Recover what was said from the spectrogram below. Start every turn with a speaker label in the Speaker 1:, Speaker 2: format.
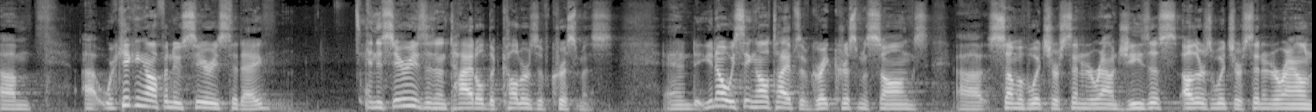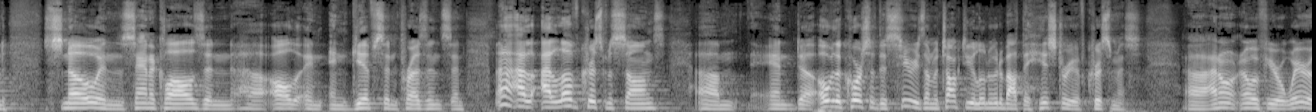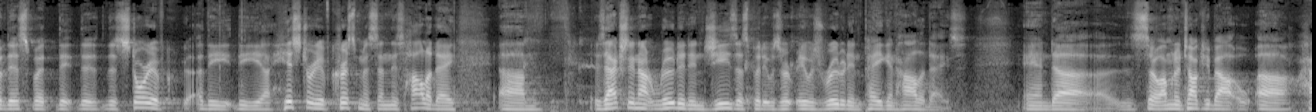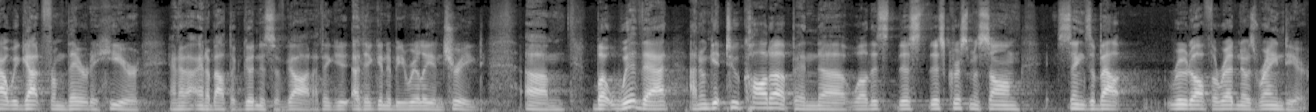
Speaker 1: Um, uh, we're kicking off a new series today, and the series is entitled The Colors of Christmas. And you know, we sing all types of great Christmas songs, uh, some of which are centered around Jesus, others which are centered around snow and Santa Claus and uh, all and, and, gifts and presents. And I, I love Christmas songs. Um, and uh, over the course of this series, I'm going to talk to you a little bit about the history of Christmas. Uh, I don't know if you're aware of this, but the, the, the story of uh, the, the uh, history of Christmas and this holiday um, is actually not rooted in Jesus, but it was, it was rooted in pagan holidays. And uh, so I'm going to talk to you about uh, how we got from there to here and, uh, and about the goodness of God. I think, you, I think you're going to be really intrigued. Um, but with that, I don't get too caught up in, well, this, this, this Christmas song sings about Rudolph the Red-Nosed Reindeer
